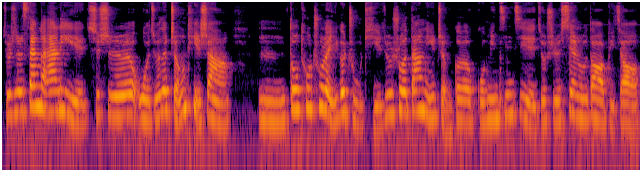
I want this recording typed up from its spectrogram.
就是三个案例，其实我觉得整体上。嗯，都突出了一个主题，就是说，当你整个国民经济就是陷入到比较，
